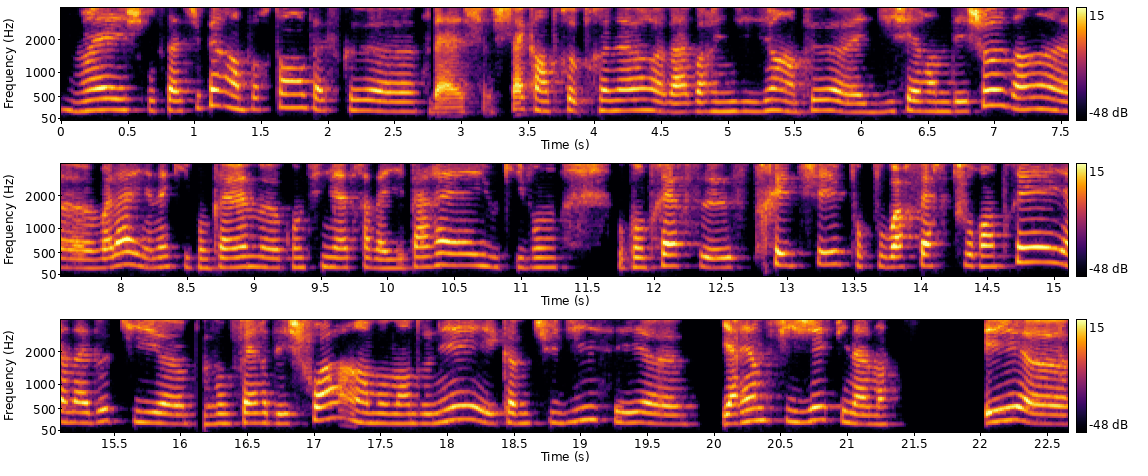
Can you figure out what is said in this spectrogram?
Ouais, je trouve ça super important parce que euh, bah, chaque entrepreneur va avoir une vision un peu euh, différente des choses. Hein. Euh, voilà, il y en a qui vont quand même continuer à travailler pareil ou qui vont au contraire se stretcher pour pouvoir faire tout rentrer. Il y en a d'autres qui vont faire des choix à un moment donné et comme tu dis, c'est il y a rien de figé finalement. Et euh,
